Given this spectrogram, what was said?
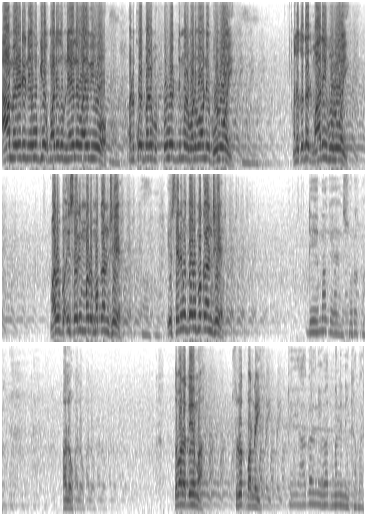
આ મેરડીને એવું કહ્યું મારી તું ન્યાય લેવા આવી હો. અને કોઈ બરાબર પૂર્વજ નિમર વળવાની ભૂલ હોય. અને કદાચ મારી ભૂલ હોય. મારું એ શેરીમાં મારું મકાન છે. એ શેરીમાં મારું મકાન છે. દેહમાં કે સુરતમાં? હલો. તમારા દેહમાં? સુરતમાં નહીં. આગળની વાત મને નહીં ખબર.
